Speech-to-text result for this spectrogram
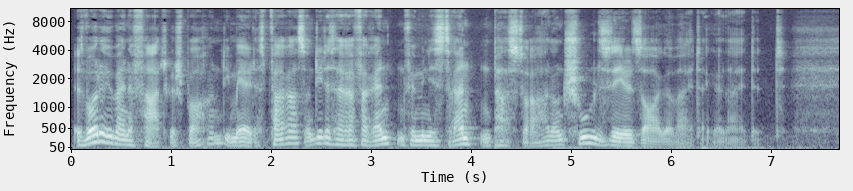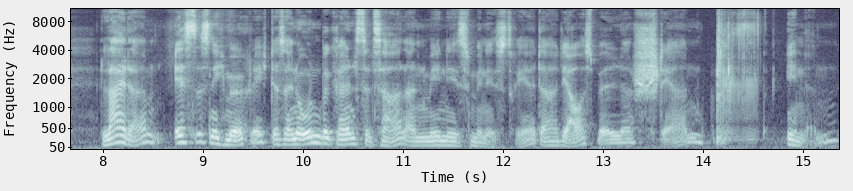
Es wurde über eine Fahrt gesprochen, die Mail des Pfarrers und die des Referenten für Ministrantenpastoral und Schulseelsorge weitergeleitet. Leider ist es nicht möglich, dass eine unbegrenzte Zahl an Minis ministriert, da die Ausbilder Stern innen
